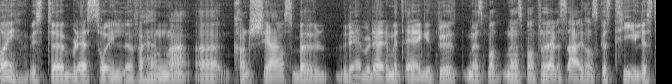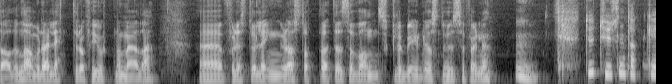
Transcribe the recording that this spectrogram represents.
oi, hvis det ble så ille for henne, eh, kanskje jeg også bør revurdere mitt eget bruk, mens man, mens man fremdeles er i ganske tidlig stadium da, hvor det er lettere å få gjort noe med det. Eh, for desto lenger du har stoppet dette, så vanskelig blir det å snu, selvfølgelig. Mm. Du, tusen takk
